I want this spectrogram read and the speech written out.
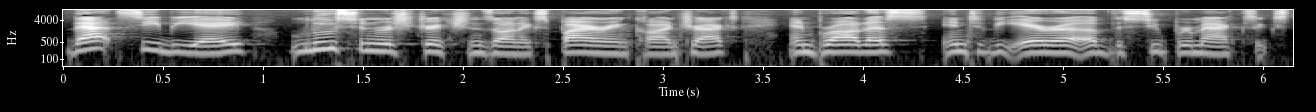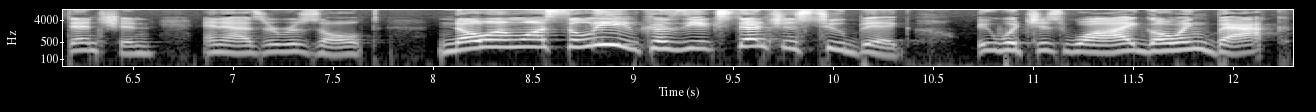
That CBA loosened restrictions on expiring contracts and brought us into the era of the Supermax extension. And as a result, no one wants to leave because the extension's too big, which is why, going back,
